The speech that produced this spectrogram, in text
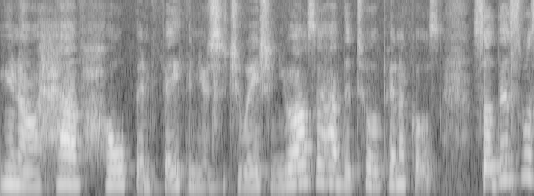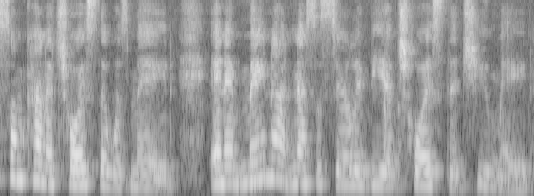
you know, have hope and faith in your situation. You also have the Two of Pentacles. So this was some kind of choice that was made. And it may not necessarily be a choice that you made.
